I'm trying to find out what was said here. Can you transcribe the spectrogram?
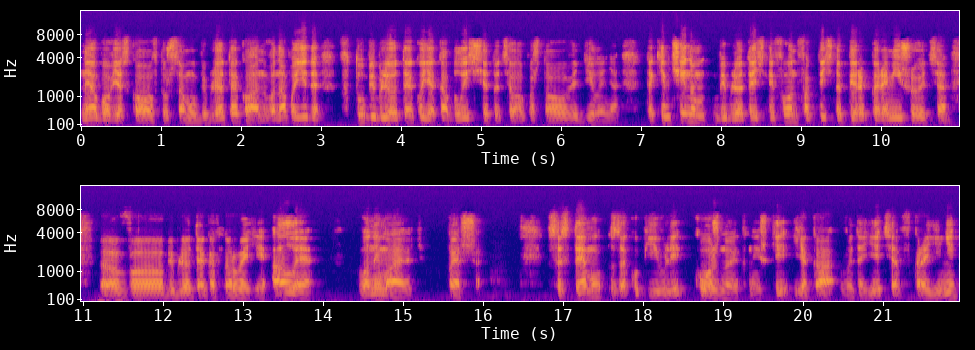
не обов'язково в ту ж саму бібліотеку, а вона поїде в ту бібліотеку, яка ближче до цього поштового відділення. Таким чином, бібліотечний фонд фактично перемішується е, в бібліотеках Норвегії, але вони мають перше. Систему закупівлі кожної книжки, яка видається в країні,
